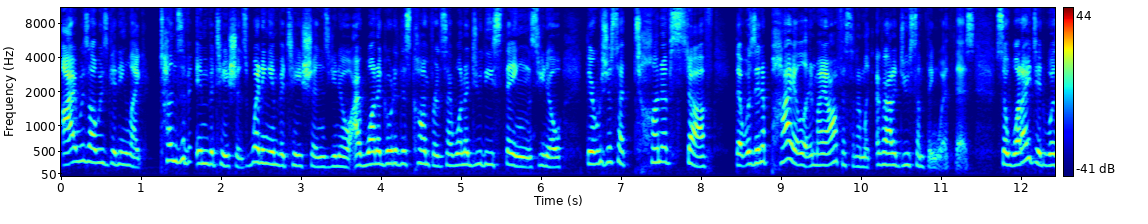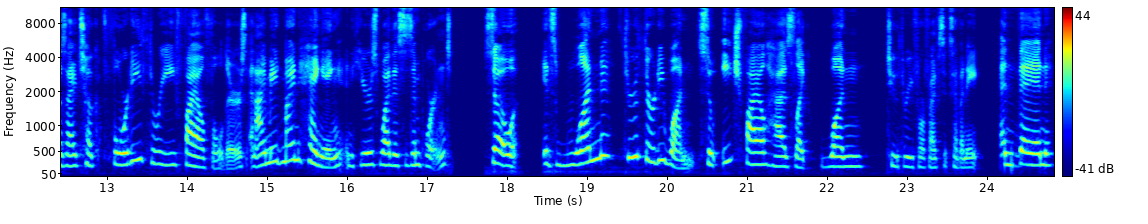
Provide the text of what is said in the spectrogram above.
I was always getting like tons of invitations, wedding invitations, you know, I want to go to this conference, I want to do these things, you know. There was just a ton of stuff that was in a pile in my office and I'm like I got to do something with this. So what I did was I took 43 file folders and I made mine hanging and here's why this is important. So it's 1 through 31. So each file has like 1, 2, 3, 4, 5, 6, 7, 8. And then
